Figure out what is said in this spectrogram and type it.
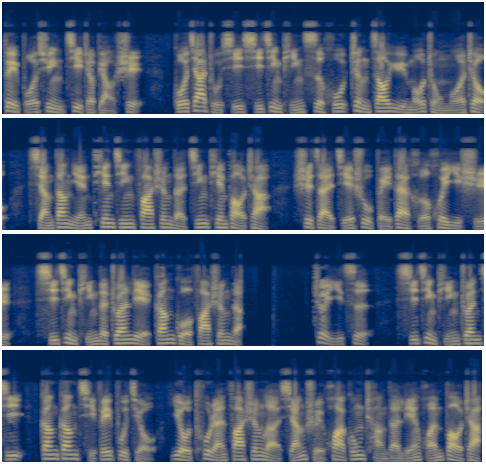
对博讯记者表示，国家主席习近平似乎正遭遇某种魔咒。想当年天津发生的惊天爆炸，是在结束北戴河会议时，习近平的专列刚过发生的。这一次，习近平专机刚刚起飞不久，又突然发生了响水化工厂的连环爆炸。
